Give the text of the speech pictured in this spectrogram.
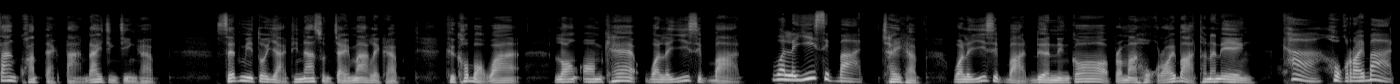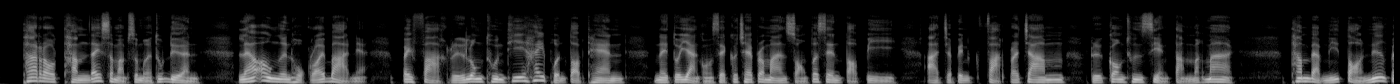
สร้างความแตกต่างได้จริง ๆ ครับเซตมีตัวอย่างที่น่าสนใจมากเลยครับ คือเขาบอกว่าลองออมแค่วันละ 20 บาท วันละ 20 บาท ใช่ครับ วันละ 20 บาท เดือนหนึ่งก็ประมาณ 600 บาทเท่านั้นเอง ค่ะ 600 บาท ถ้าเราทำได้สม่ำเสมอทุกเดือน แล้วเอาเงิน 600 บาทเนี่ยไปฝากหรือลงทุนที่ให้ผลตอบแทน ในตัวอย่างของเซ็ตก็ใช้ประมาณ 2%ต่อปี อาจจะเป็นฝากประจำหรือกองทุนเสี่ยงต่ำมากๆทำแบบนี้ต่อเนื่องไป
